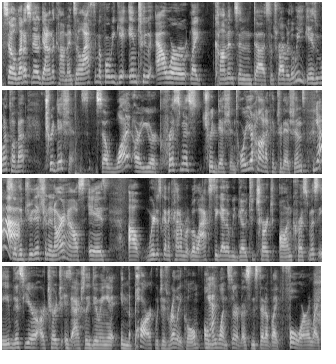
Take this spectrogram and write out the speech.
so let us know down in the comments. And the last thing before we get into our like comments and uh, subscriber of the week is we want to talk about traditions. So, what are your Christmas traditions or your Hanukkah traditions? Yeah. So the tradition in our house is uh, we're just going to kind of relax together. We go to church on Christmas Eve. This year, our church is actually doing it in the park, which is really cool. Only Yeah. one service instead of like four. Like,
